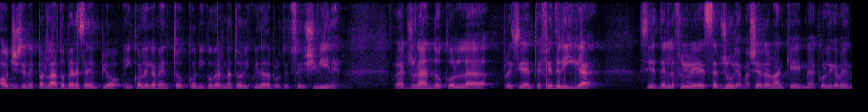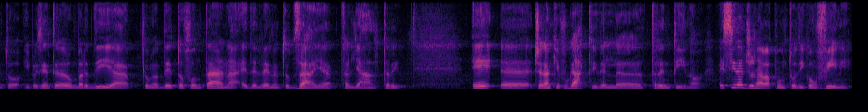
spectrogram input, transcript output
Oggi se ne è parlato, per esempio, in collegamento con i governatori qui della Protezione Civile. Ragionando con il Presidente Federica del Friuli Venezia Giulia, ma c'erano anche in collegamento i Presidenti della Lombardia, come ho detto Fontana e del Veneto Zaia, tra gli altri, e eh, c'era anche Fugatti del Trentino, e si ragionava appunto di confini.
